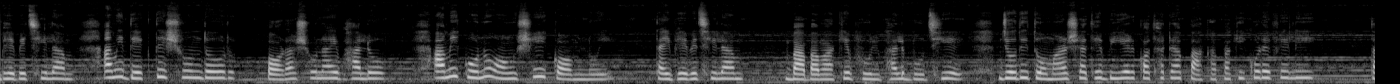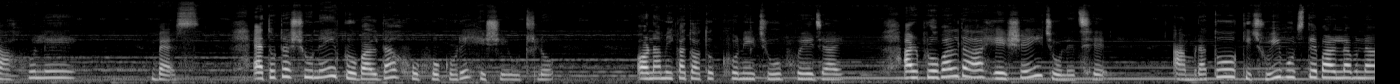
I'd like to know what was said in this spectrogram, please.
ভেবেছিলাম, আমি দেখতে সুন্দর, পড়াশোনায় ভালো, আমি কোনো অংশেই কম নই। তাই ভেবেছিলাম, বাবা মাকে ভুলভাল বুঝিয়ে যদি তোমার সাথে বিয়ের কথাটা পাকাপাকি করে ফেলি, তাহলে ব্যাস। এতটা শুনেই প্রবালদা হো হো করে হেসে উঠল। অনামিকা ততক্ষণে চুপ হয়ে যায়, আর প্রবালদা হেসেই চলেছে। আমরা তো কিছুই বুঝতে পারলাম না।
